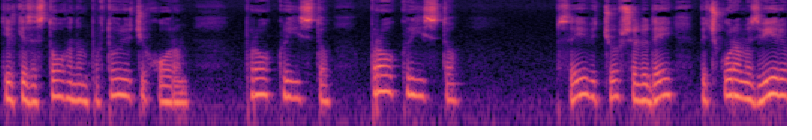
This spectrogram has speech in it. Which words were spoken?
тільки за стоганом, повторюючи хором Про Крісто, про Крісто. Пси, відчувши людей під шкурами звірів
